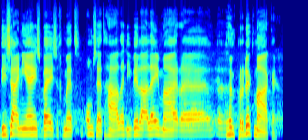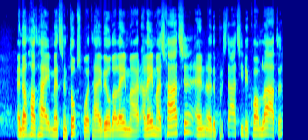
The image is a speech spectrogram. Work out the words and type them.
die zijn niet eens bezig met omzet halen. Die willen alleen maar eh, hun product maken. En dat had hij met zijn topsport. Hij wilde alleen maar, alleen maar schaatsen en eh, de prestatie er kwam later.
